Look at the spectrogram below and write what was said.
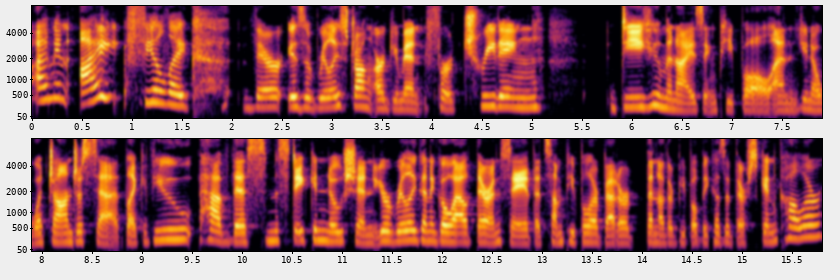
I mean, I feel like there is a really strong argument for treating dehumanizing people. And you know what John just said like if you have this mistaken notion you're really going to go out there and say that some people are better than other people because of their skin color.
